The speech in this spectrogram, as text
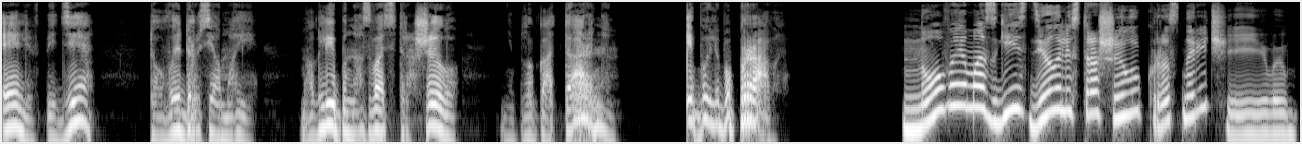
Элли в беде, то вы, друзья мои, могли бы назвать Страшилу неблагодарным и были бы правы. Новые мозги сделали Страшилу красноречивым.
